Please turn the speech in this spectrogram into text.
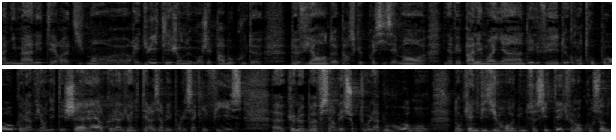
animale était relativement réduite. Les gens ne mangeaient pas beaucoup de viande parce que précisément, ils n'avaient pas les moyens d'élever de grands troupeaux, que la viande était chère, que la viande était réservée pour les sacrifices, euh, que le bœuf servait surtout au labour. Donc il y a une vision d'une société qui finalement consomme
